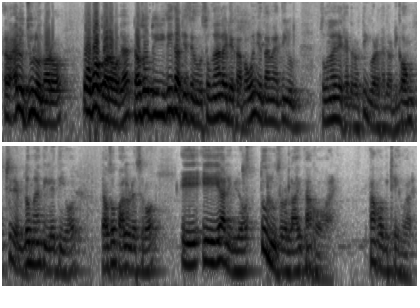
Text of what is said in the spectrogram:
အဲ့တော့အဲ့လိုကျူးလွန်တော့ပေါ်ပေါက်သွားတော့ဗျာနောက်ဆုံးဒီကိစ္စဖြစ်စဉ်ကိုစုံစမ်းလိုက်တဲ့အခါဘဝဉ္ဇဉ်သားများသိလို့စုံစမ်းလိုက်တဲ့အခါကျတော့သိသွားတဲ့အခါကျတော့ဒီကောင်ဖြစ်တဲ့လုပ်ငန်းသိလဲသိရောနောက်ဆုံးဘာလို့လဲဆိုတော့အေးအေးကနေပြီးတော့သူ့လူဆိုတော့လာပြီးဖန်ခေါ်ရတယ်ဖန်ခေါ်ပြီးထိန်သွားတယ်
